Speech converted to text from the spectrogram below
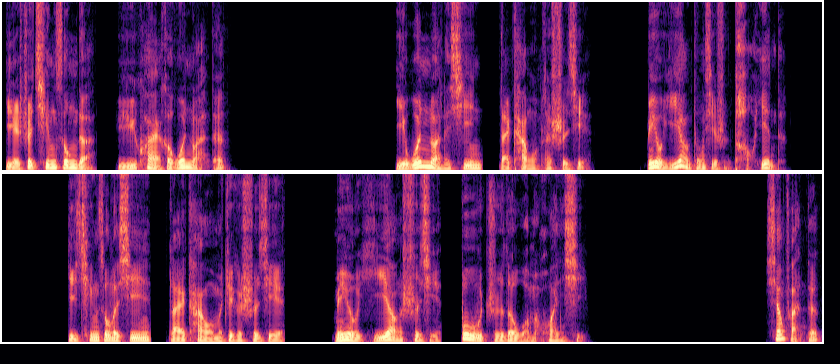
也是轻松的、愉快和温暖的。以温暖的心来看我们的世界，没有一样东西是讨厌的。以轻松的心来看我们这个世界，没有一样事情不值得我们欢喜。相反的，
